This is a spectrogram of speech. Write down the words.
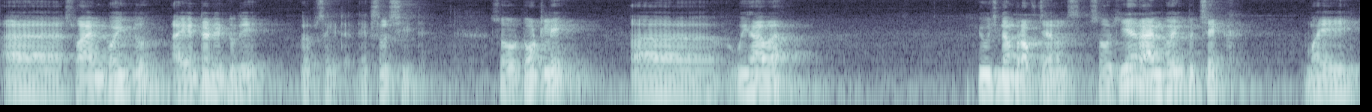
Uh, so I am going to I entered into the website Excel sheet. So totally uh, we have a huge number of journals. So here I am going to check my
